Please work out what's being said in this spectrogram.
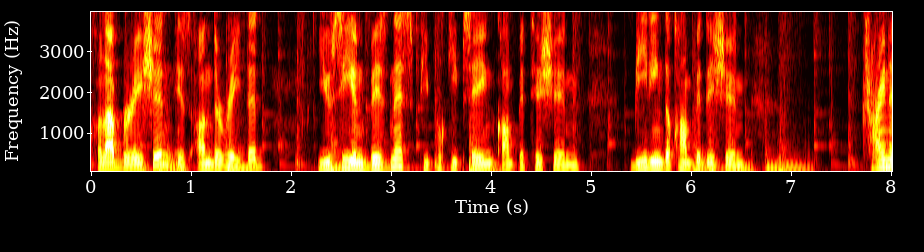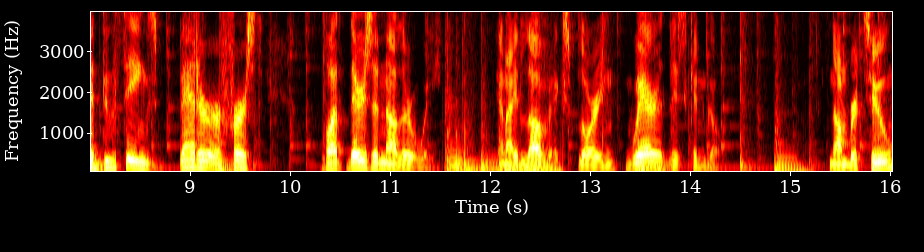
collaboration is underrated. You see in business, people keep saying competition, beating the competition, trying to do things better or first. But there's another way. And I love exploring where this can go. Number two,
